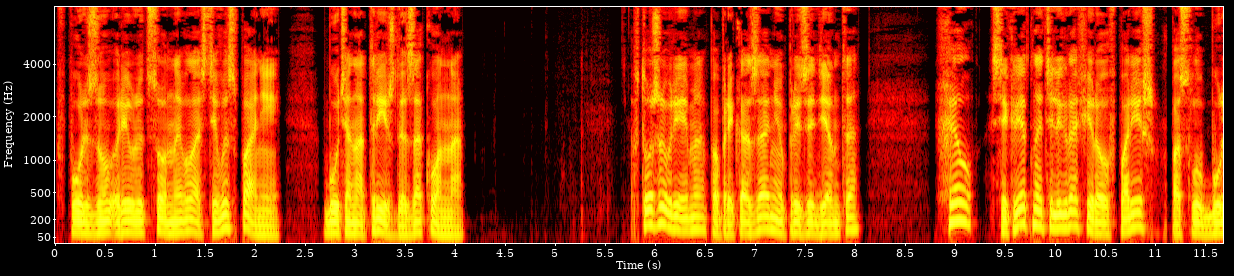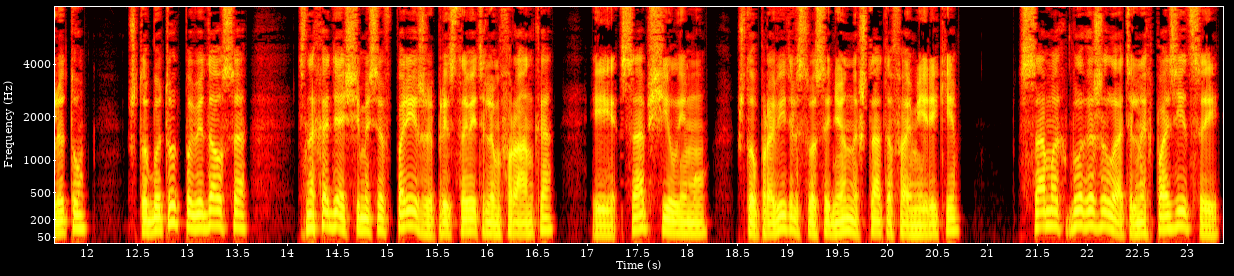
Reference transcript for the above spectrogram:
в пользу революционной власти в Испании, будь она трижды законна. В то же время, по приказанию президента, Хелл секретно телеграфировал в Париж послу Буллету, чтобы тот повидался с находящимися в Париже представителем Франка и сообщил ему, что правительство Соединенных Штатов Америки с самых благожелательных позиций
